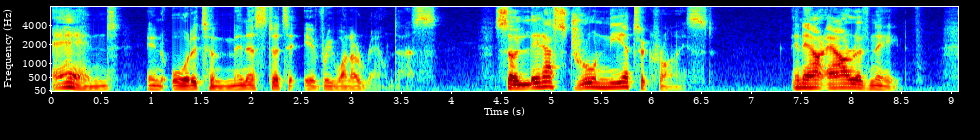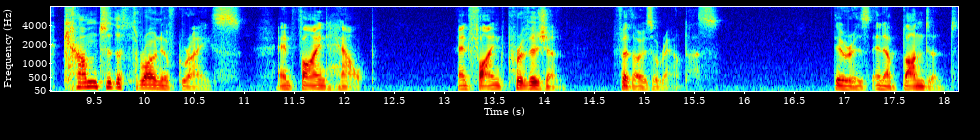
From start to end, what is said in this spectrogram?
and in order to minister to everyone around us. So let us draw near to Christ in our hour of need. Come to the throne of grace and find help and find provision for those around us. there is an abundant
